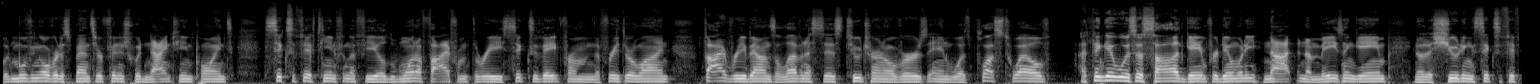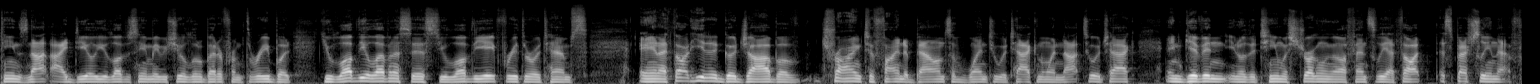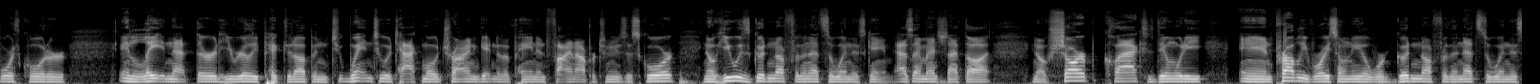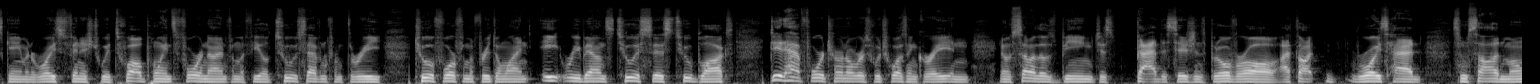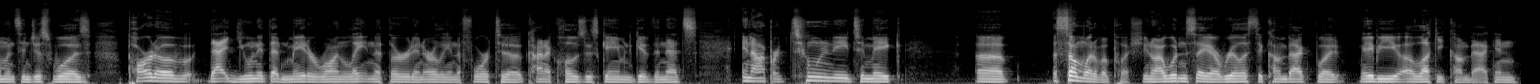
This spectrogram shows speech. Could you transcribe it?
But moving over to Spencer, finished with 19 points, 6 of 15 from the field, 1 of 5 from 3, 6 of 8 from the free throw line, 5 rebounds, 11 assists, 2 turnovers, and was plus 12. I think it was a solid game for Dinwiddie, not an amazing game. You know, the shooting 6 of 15 is not ideal. You'd love to see him maybe shoot a little better from 3, but you love the 11 assists, you love the 8 free throw attempts. And I thought he did a good job of trying to find a balance of when to attack and when not to attack. And given, you know, the team was struggling offensively, I thought, especially in that fourth quarter and late in that third, he really picked it up and to, went into attack mode, trying to get into the paint and find opportunities to score. You know, he was good enough for the Nets to win this game. As I mentioned, I thought, you know, Sharpe, Clax, Dinwiddie, and probably Royce O'Neale were good enough for the Nets to win this game. And Royce finished with 12 points, 4 9 from the field, 2 of 7 from 3, 2 of 4 from the free throw line, 8 rebounds, 2 assists, 2 blocks. Did have 4 turnovers, which wasn't great. And, you know, some of those being just bad decisions. But overall, I thought Royce had some solid moments and just was part of that unit that made a run late in the third and early in the fourth to kind of close this game and give the Nets an opportunity to make. Uh, somewhat of a push. You know, I wouldn't say a realistic comeback, but maybe a lucky comeback. And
